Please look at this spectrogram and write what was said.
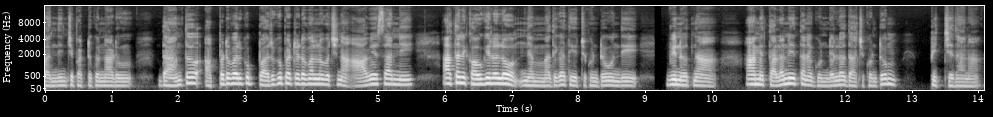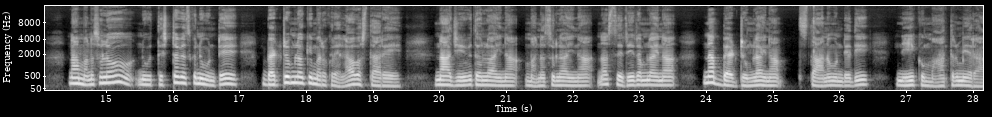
బంధించి పట్టుకున్నాడు. దాంతో అప్పటి వరకు పరుగు పెట్టడం వలన వచ్చిన ఆవేశాన్ని అతని కౌగిలలో నెమ్మదిగా తీర్చుకుంటూ ఉంది. వినూత్న ఆమె తలని తన గుండెల్లో దాచుకుంటూ పిచ్చిదానా నా మనసులో నువ్వు తిష్ట వేసుకుని ఉంటే బెడ్రూమ్లోకి మరొకరు ఎలా వస్తారే? నా జీవితంలో అయినా మనసులో అయినా నా శరీరంలో అయినా నా బెడ్రూమ్లో అయినా స్థానం ఉండేది నీకు మాత్రమేరా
